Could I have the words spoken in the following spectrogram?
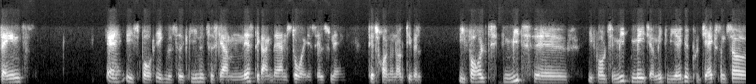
fans af e-sport ikke vil sidde klinet til skærmen næste gang, der er en stor ESL-turnering. Det tror jeg nu nok, de vil. I forhold til mit, øh, i forhold til mit medie og mit virke på Jackson, så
